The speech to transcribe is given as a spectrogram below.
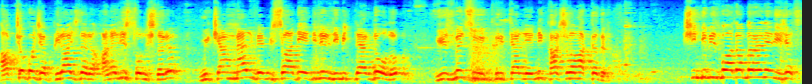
Akçakoca plajları analiz sonuçları mükemmel ve müsaade edilir limitlerde olup yüzme suyu kriterlerini karşılamaktadır. Şimdi biz bu adamlara ne diyeceğiz?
